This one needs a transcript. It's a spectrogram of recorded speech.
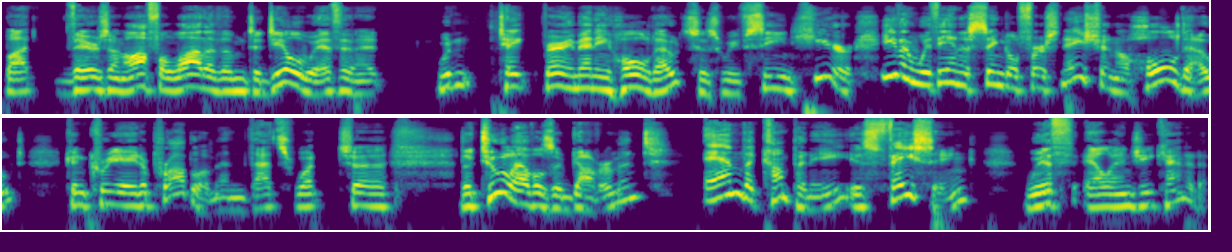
but there's an awful lot of them to deal with, and it wouldn't take very many holdouts, as we've seen here. Even within a single First Nation, a holdout can create a problem. And that's what uh, the two levels of government and the company is facing with LNG Canada.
